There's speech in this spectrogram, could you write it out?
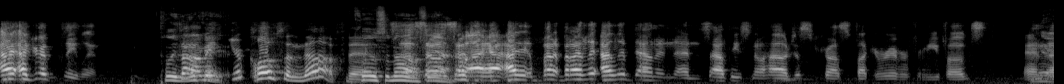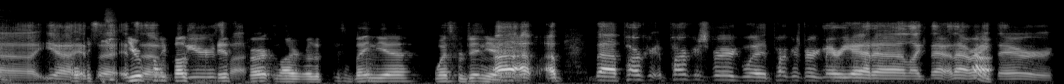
I, I grew up in Cleveland. So, Cleveland. I mean, you're close enough. Then. Close enough. so, yeah. so I, I, but but I, li- I live down in, in southeastern Ohio, just across the fucking river from you folks, and Yeah. uh, yeah, it's a it's you're a probably close weird to spot. Pittsburgh, like, or the Pennsylvania, West Virginia. Uh, uh, uh, Parker, Parkersburg, with Parkersburg, Marietta, like that, that right Oh. there. Or,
